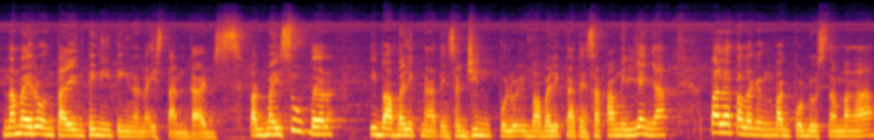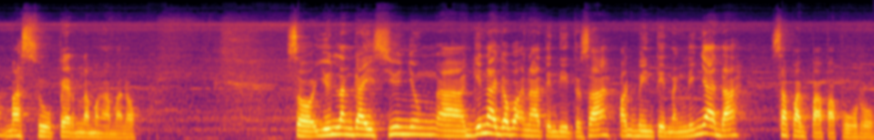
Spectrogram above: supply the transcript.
na mayroon tayong tinitingnan na standards. Pag may super, ibabalik natin sa gene pool o ibabalik natin sa pamilya niya para talagang mag-produce ng mga mas super na mga manok. So, yun lang guys, yun yung ah, ginagawa natin dito sa pag-maintain ng linyada sa pagpapapuro.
